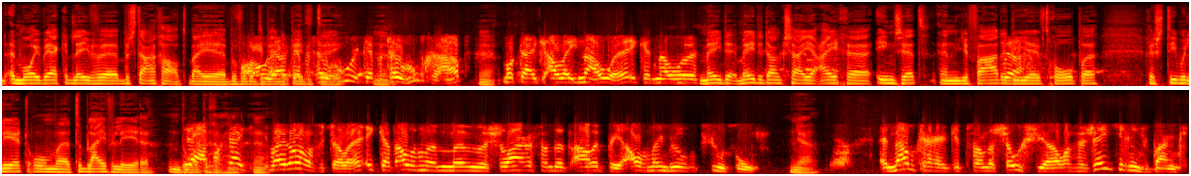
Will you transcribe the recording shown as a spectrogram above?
een mooi werkend leven bestaan gehad bij eh, bijvoorbeeld Oh bij ja, de ik heb PTT. het heel goed, ik heb het Ja. heel goed gehad. Ja. Maar kijk, alleen nou, hè, ik heb nou... Mede, mede dankzij je eigen inzet en je vader Ja. die je heeft geholpen, gestimuleerd om te blijven leren en door ja, te maar gaan. kijk, Ja. ik wil je wel vertellen. Hè. Ik had altijd mijn, salaris van het AWP, Algemeen Beroep Pensioenfonds. Ja. En nu krijg ik het van de Sociale Verzekeringsbank.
